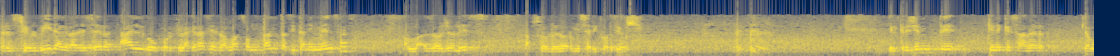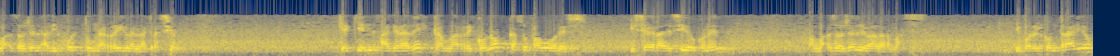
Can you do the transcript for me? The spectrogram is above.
Pero si olvida agradecer algo porque las gracias de Allah son tantas y tan inmensas, Allah es absolvedor misericordioso. Y el creyente tiene que saber que Allah ha dispuesto una regla en la creación. Que quien agradezca a Allah, reconozca sus favores y sea agradecido con él, Allah le va a dar más. Y por el contrario,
